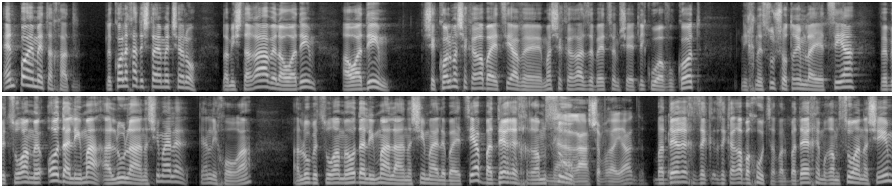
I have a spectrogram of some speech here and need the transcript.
אין פה אמת אחת. לכל אחד יש את האמת שלו. למשטרה ולאוהדים. האוהדים, שכל מה שקרה ביציע, ומה שקרה זה בעצם שהדליקו אבוקות, נכנסו שוטרים ליציע, ובצורה מאוד אלימה עלו לאנשים האלה, כן, לכאורה, עלו בצורה מאוד אלימה לאנשים האלה ביציע, בדרך רמסו... נערה שברה יד. בדרך, זה, זה קרה בחוץ, אבל בדרך הם רמסו אנשים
